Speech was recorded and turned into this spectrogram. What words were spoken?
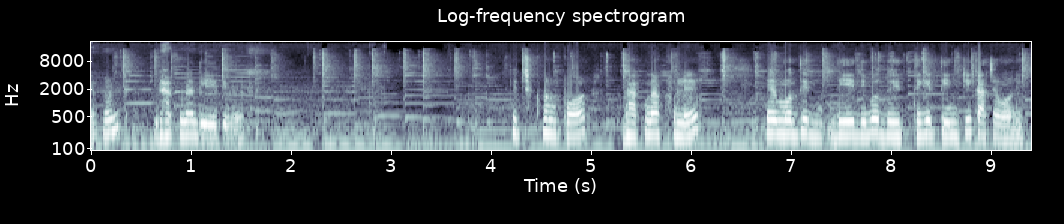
এখন ঢাকনা দিয়ে দিব। কিছুক্ষণ পর ঢাকনা খুলে এর মধ্যে দিয়ে দিব দুই থেকে তিনটি কাঁচামরিচ।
